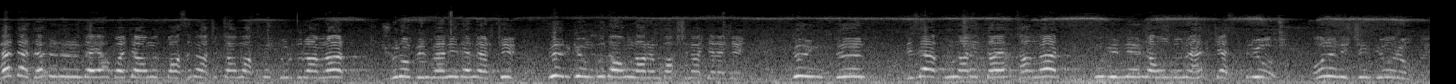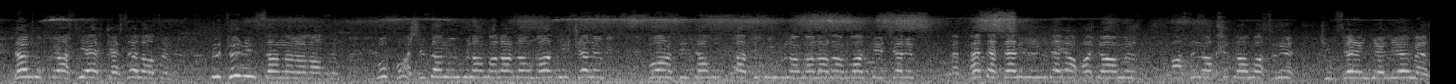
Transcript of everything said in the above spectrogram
PTT'nin önünde yapacağımız basın açıklamasını durduranlar şunu bilmelidirler ki bir gün bu da onların başına gelecek. Dün, dün bize bunları dayatanlar bugün nerede olduğunu herkes biliyor. Onun için diyorum demokrasi herkese lazım. Bütün insanlara lazım. Bu faşizan uygulamalardan vazgeçelim. Bu antidemokratik uygulamalardan vazgeçelim. Ve PTT'nin önünde yapacağımız basın açıklamasını kimse engelleyemez.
